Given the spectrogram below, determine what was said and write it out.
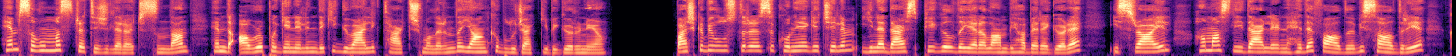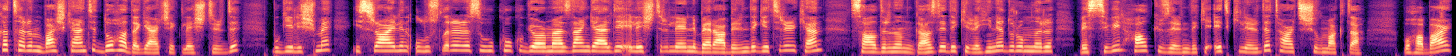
hem savunma stratejileri açısından hem de Avrupa genelindeki güvenlik tartışmalarında yankı bulacak gibi görünüyor. Başka bir uluslararası konuya geçelim. Yine Der Spiegel'da yer alan bir habere göre İsrail, Hamas liderlerini hedef aldığı bir saldırıyı Katar'ın başkenti Doha'da gerçekleştirdi. Bu gelişme İsrail'in uluslararası hukuku görmezden geldiği eleştirilerini beraberinde getirirken saldırının Gazze'deki rehine durumları ve sivil halk üzerindeki etkileri de tartışılmakta. Bu haber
